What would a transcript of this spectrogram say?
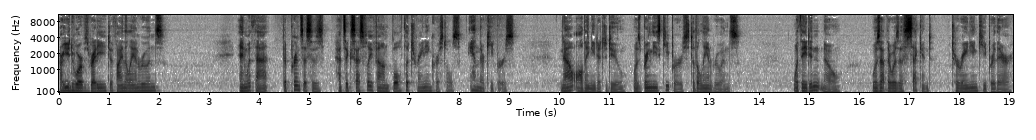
Are you dwarves ready to find the land ruins? And with that, the princesses had successfully found both the Turanian crystals and their keepers. Now all they needed to do was bring these keepers to the land ruins. What they didn't know was that there was a second Turanian keeper there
